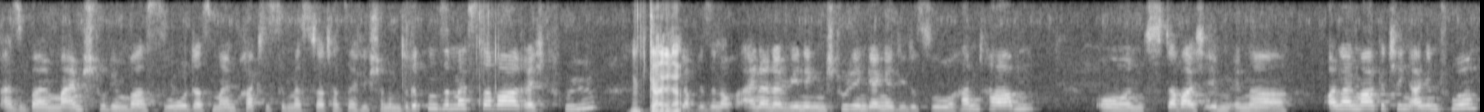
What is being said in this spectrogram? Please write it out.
also bei meinem Studium war es so, dass mein Praxissemester tatsächlich schon im dritten Semester war, recht früh. Geil, ja. Ich glaube, wir sind auch einer der wenigen Studiengänge, die das so handhaben. Und da war ich eben in einer Online-Marketing-Agentur.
